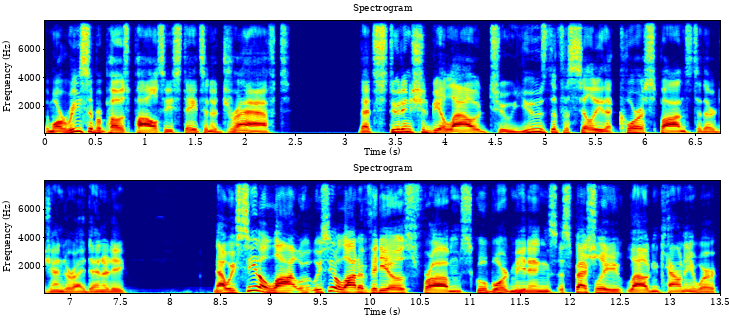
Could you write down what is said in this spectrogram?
The more recent proposed policy states in a draft that students should be allowed to use the facility that corresponds to their gender identity. Now we've seen a lot. We've seen a lot of videos from school board meetings, especially Loudoun County, where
